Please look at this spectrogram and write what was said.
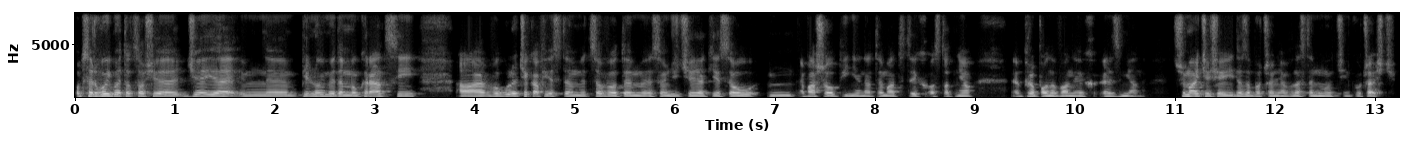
obserwujmy to, co się dzieje, pilnujmy demokracji, a w ogóle ciekaw jestem, co wy o tym sądzicie, jakie są wasze opinie na temat tych ostatnio proponowanych e, zmian. Trzymajcie się i do zobaczenia w następnym odcinku. Cześć.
